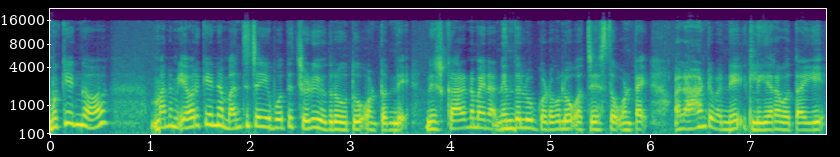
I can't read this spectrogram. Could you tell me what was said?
ముఖ్యంగా మనం ఎవరికైనా మంచి చేయబోతే చెడు ఎదురవుతూ ఉంటుంది. నిష్కారణమైన నిందలు గొడవలు వచ్చేస్తూ ఉంటాయి. అలాంటివన్నీ క్లియర్ అవుతాయి.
